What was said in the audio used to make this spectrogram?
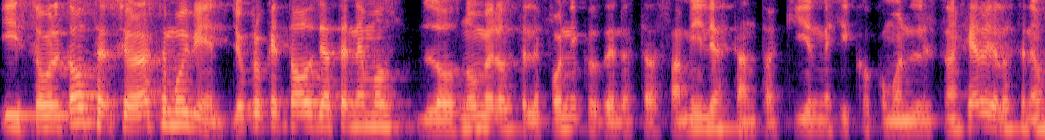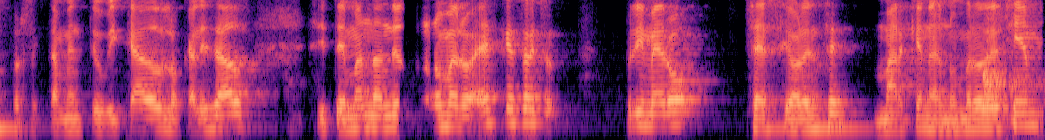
Y sobre todo cerciorarse muy bien. Yo creo que todos ya tenemos los números telefónicos de nuestras familias, tanto aquí en México como en el extranjero, ya los tenemos perfectamente ubicados, localizados. Si te mandan de otro número, es que soy... Primero, cerciórense, marquen el número de siempre.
